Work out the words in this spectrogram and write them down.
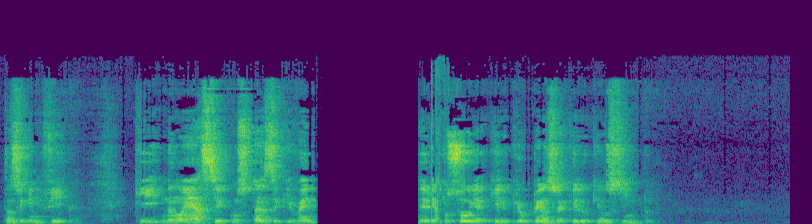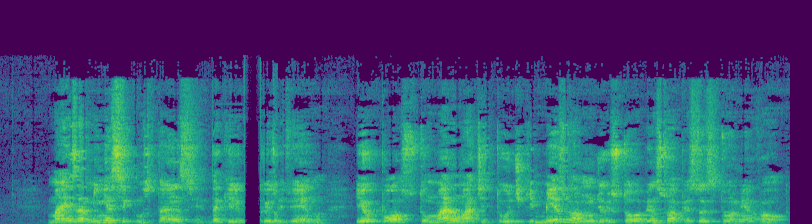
Então significa que não é a circunstância que vai eu sou e aquilo que eu penso e aquilo que eu sinto. Mas a minha circunstância, daquilo que eu estou vivendo, eu posso tomar uma atitude que, mesmo onde eu estou, abençoar pessoas que estão à minha volta.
